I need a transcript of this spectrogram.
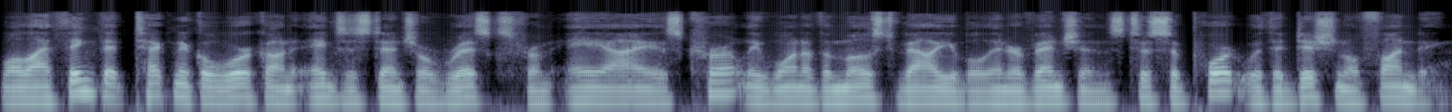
While I think that technical work on existential risks from AI is currently one of the most valuable interventions to support with additional funding,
